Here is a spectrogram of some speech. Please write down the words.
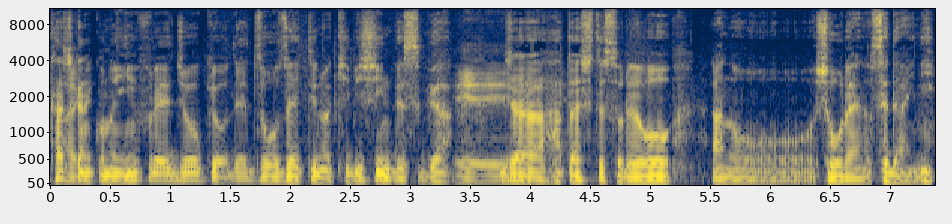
確かにこのインフレ状況で増税っていうのは厳しいんですが、はい、じゃあ果たしてそれをあの将来の世代に、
